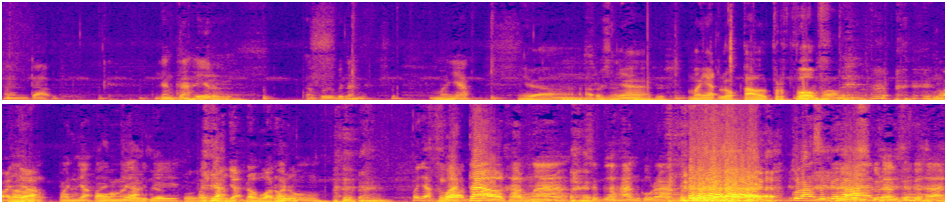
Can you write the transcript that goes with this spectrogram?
Mantap. Yang terakhir apa benarnya? Mayat. Ya, harusnya Harus mayat lokal perform. Oh, Panjang. panjang Panjang. uangnya gitu. Banyak Panjak dah warung. Warung banyak keluar batal karena segahan kurang kurang segahan. kurang segahan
